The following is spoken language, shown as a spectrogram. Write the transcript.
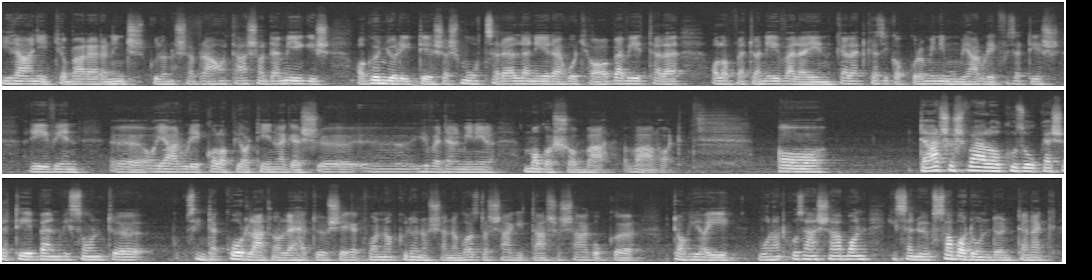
irányítja, bár erre nincs különösebb ráhatása, de mégis a göngyölítéses módszer ellenére, hogyha a bevétele alapvetően évelején keletkezik, akkor a minimum járulékfizetés révén a járulék alapja a tényleges jövedelménél magasabbá válhat. A társas vállalkozók esetében viszont szinte korlátlan lehetőségek vannak, különösen a gazdasági társaságok tagjai vonatkozásában, hiszen ők szabadon döntenek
